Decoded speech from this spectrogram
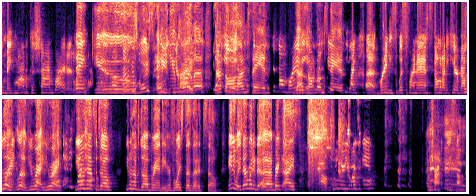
to make Monica shine brighter. Like, Thank you. Monica's voice. I Thank mean, you, you're Kyla. right. That's Look, all look, I'm saying. That's all I'm saying. Like, uh, Brandy's whispering ass. Don't nobody care about But look, Brandy. look, you're right. You're right. You don't have to true. do. You don't have to do Brandy. Her voice does that itself. Anyways, y'all ready to uh, break the ice? Oh, let me hear yours again. I'm trying to see something.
